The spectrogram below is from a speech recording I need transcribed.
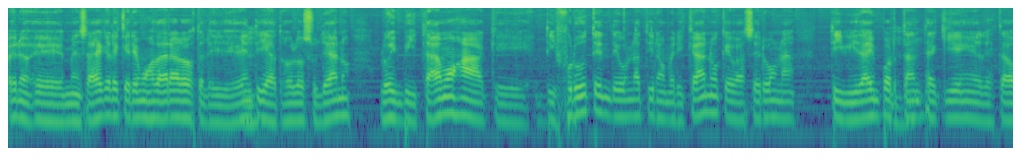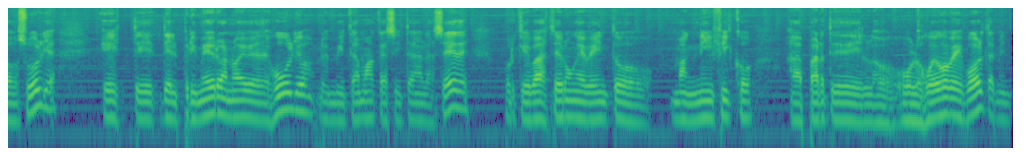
Bueno, el eh, mensaje que le queremos dar a los televidentes y a todos los zulianos, los invitamos a que disfruten de un latinoamericano que va a ser una actividad importante aquí en el Estado Zulia. Este, del primero a 9 de julio, lo invitamos a que asistan a la sede, porque va a ser un evento magnífico aparte de los, los juegos de béisbol, también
